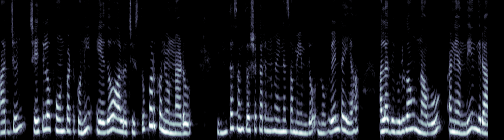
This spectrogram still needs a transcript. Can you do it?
అర్జున్ చేతిలో ఫోన్ పట్టుకొని ఏదో ఆలోచిస్తూ పడుకొని ఉన్నాడు. ఇంత సంతోషకరమైన సమయంలో నువ్వేంటయ్యా? అలా దిగులుగా ఉన్నావు? అని అంది ఇందిరా.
